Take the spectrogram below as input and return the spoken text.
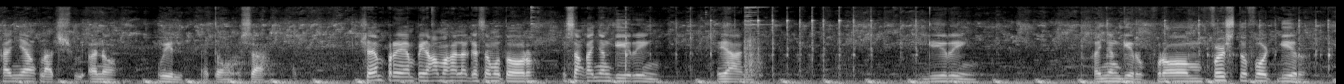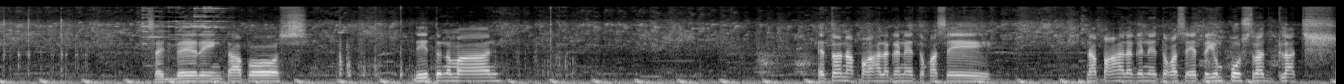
kanyang clutch ano wheel itong isa. Syempre ang pinakamahalaga sa motor isang kanyang gearing. Ayan. Gearing. Kanyang gear from first to fourth gear. Side bearing tapos dito naman. Ito napakahalaga nito kasi napakahalaga nito kasi ito yung post rod clutch.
